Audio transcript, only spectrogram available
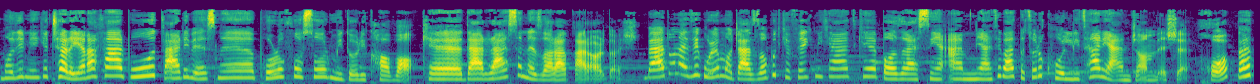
مدیر میگه که چرا؟ یه نفر بود فردی به اسم پروفسور میدوری کاوا که در رأس نظارت قرار داشت. بعد اون از یه گروه مجزا بود که فکر می‌کرد که بازرسی امنیتی باید به طور کلیتری انجام بشه. خب. بعد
